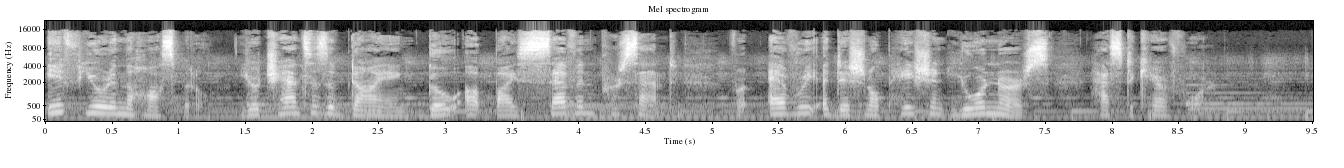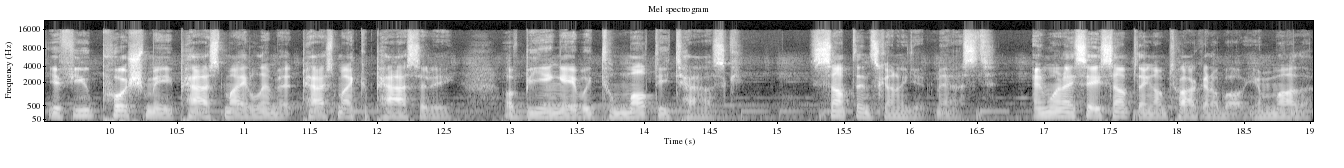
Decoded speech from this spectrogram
If you're in the hospital, your chances of dying go up by 7% for every additional patient your nurse has to care for. If you push me past my limit, past my capacity of being able to multitask, something's going to get missed. And when I say something, I'm talking about your mother,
